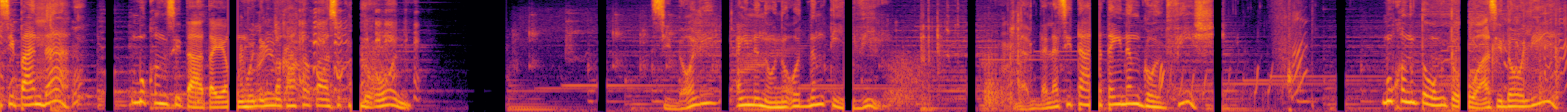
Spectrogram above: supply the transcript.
si Panda. Mukhang si tatay ang huling makakapasok doon. Si Dolly ay nanonood ng TV. Nagdala si tatay ng goldfish. Mukhang tuwang-tuwa si Dolly.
